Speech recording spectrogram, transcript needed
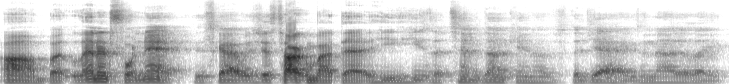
Um, but Leonard Fournette, this guy was just talking about that. He he's a Tim Duncan of the Jags, and now they're like,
